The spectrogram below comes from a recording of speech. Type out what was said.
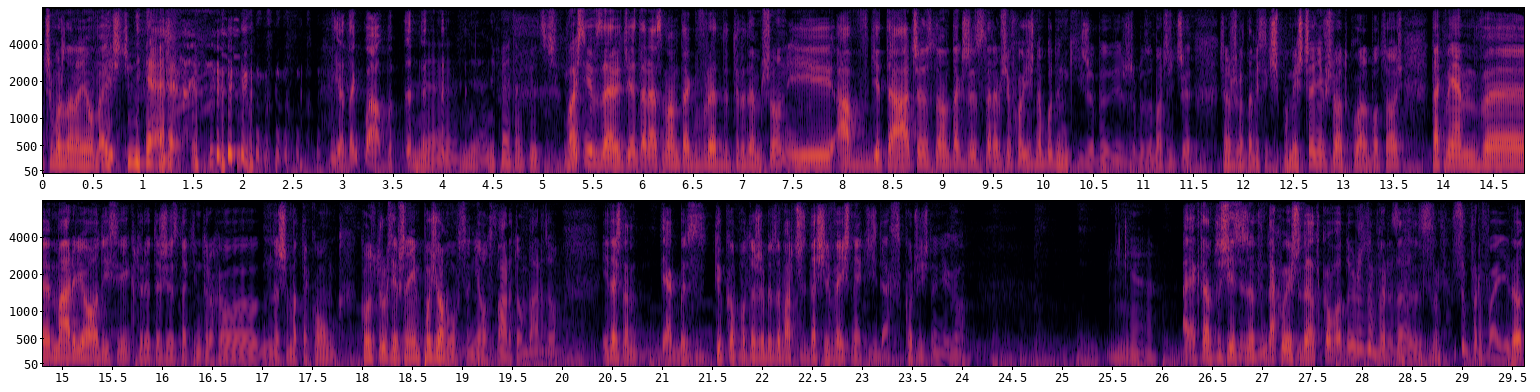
czy można na nią wejść? Nie. Ja tak mam. Nie, nie, nie pamiętam kiedy coś. Właśnie w Zeldzie, teraz mam tak w Red Dead Redemption, i, a w GTA często mam tak, że staram się wchodzić na budynki, żeby, wiesz, żeby zobaczyć, czy, czy na przykład tam jest jakieś pomieszczenie w środku albo coś. Tak miałem w Mario Odyssey, który też jest takim trochę, znaczy ma taką konstrukcję przynajmniej poziomów, co nie otwartą bardzo. I też tam jakby tylko po to, żeby zobaczyć, czy da się wejść na jakiś dach, skoczyć do niego. Nie. A jak tam coś jest na tym dachu jeszcze dodatkowo, to już super, super, fajnie. No,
